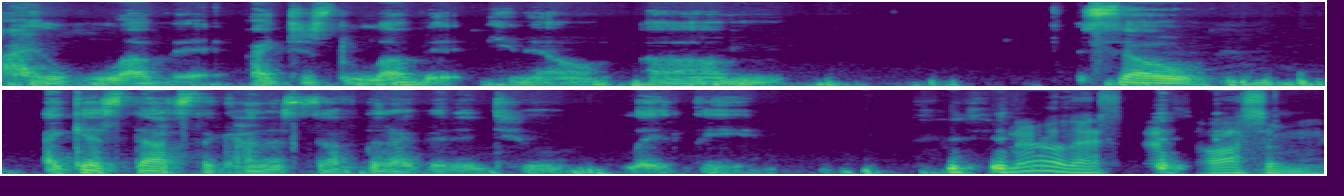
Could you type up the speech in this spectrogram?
I love it. I just love it, you know? Um, so I guess that's the kind of stuff that I've been into lately. No, that's that's awesome.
